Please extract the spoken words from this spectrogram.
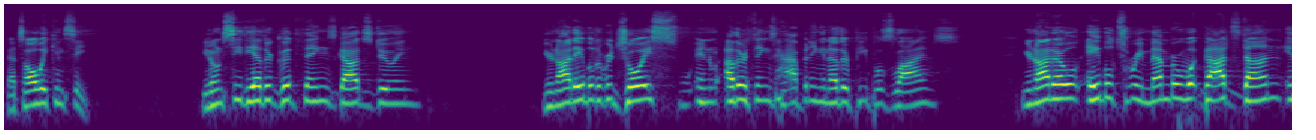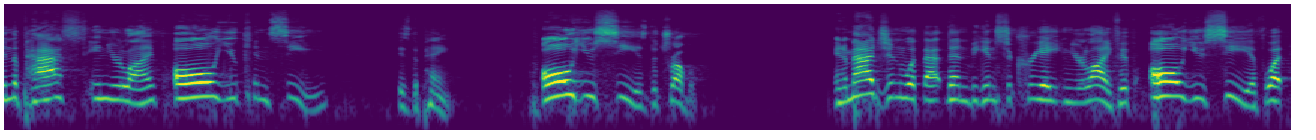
That's all we can see. You don't see the other good things God's doing. You're not able to rejoice in other things happening in other people's lives. You're not able to remember what God's done in the past in your life. All you can see is the pain. All you see is the trouble. And imagine what that then begins to create in your life. If all you see, if what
